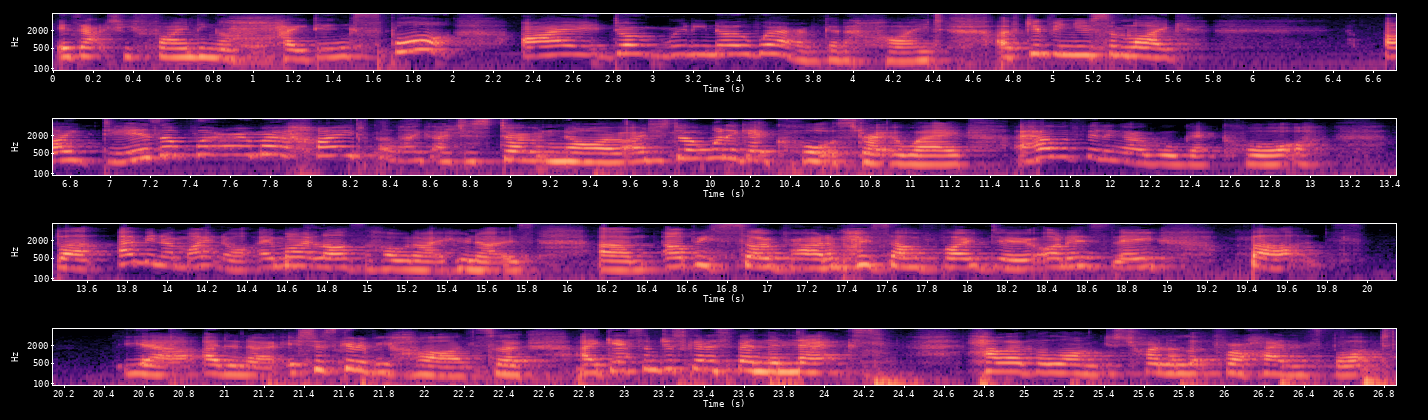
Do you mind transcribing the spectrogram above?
is actually finding a hiding spot. I don't really know where I'm gonna hide. I've given you some like ideas of where I might hide, but like I just don't know. I just don't want to get caught straight away. I have a feeling I will get caught, but I mean I might not. It might last the whole night, who knows. Um, I'll be so proud of myself if I do, honestly. But yeah, I don't know. It's just gonna be hard. So I guess I'm just gonna spend the next however long just trying to look for a hiding spot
